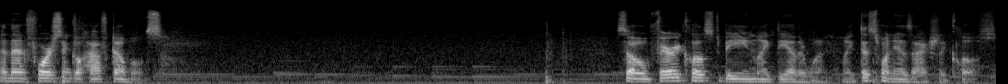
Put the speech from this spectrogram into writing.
and then four single half doubles. So very close to being like the other one. Like this one is actually close.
